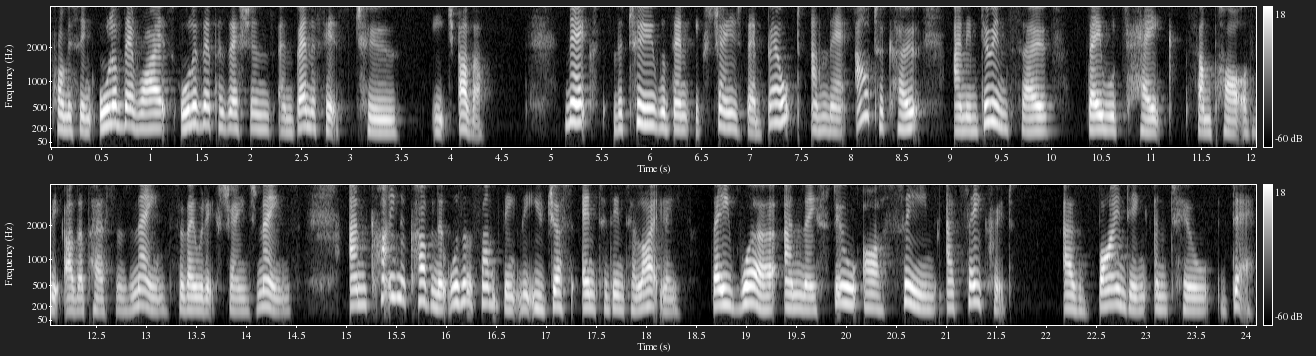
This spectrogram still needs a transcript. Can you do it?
promising all of their rights, all of their possessions, and benefits to each other. Next, the two would then exchange their belt and their outer coat, and in doing so, they would take some part of the other person's name. So they would exchange names. And cutting a covenant wasn't something that you just entered into lightly. They were and they still are seen as sacred, as binding until death.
